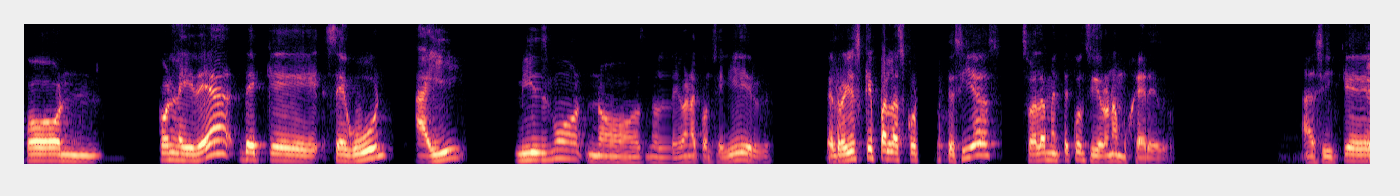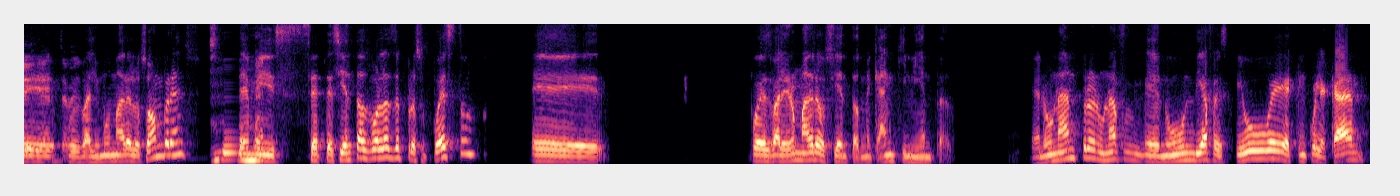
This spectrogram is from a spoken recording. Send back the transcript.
Con, con la idea de que según ahí mismo nos, nos le iban a conseguir. güey. El rollo es que para las cortesías solamente consiguieron a mujeres. güey. Así que pues valimos madre los hombres. De mis 700 bolas de presupuesto, eh, pues valieron madre 200, me quedan 500. En un antro, en, una, en un día festivo, güey, aquí en Culiacán.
